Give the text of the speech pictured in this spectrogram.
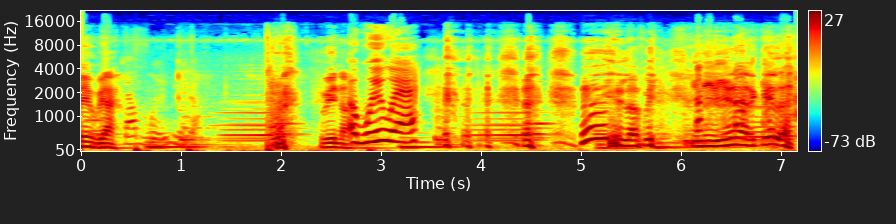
ปุริยาตายีละอืมให้แกจอ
